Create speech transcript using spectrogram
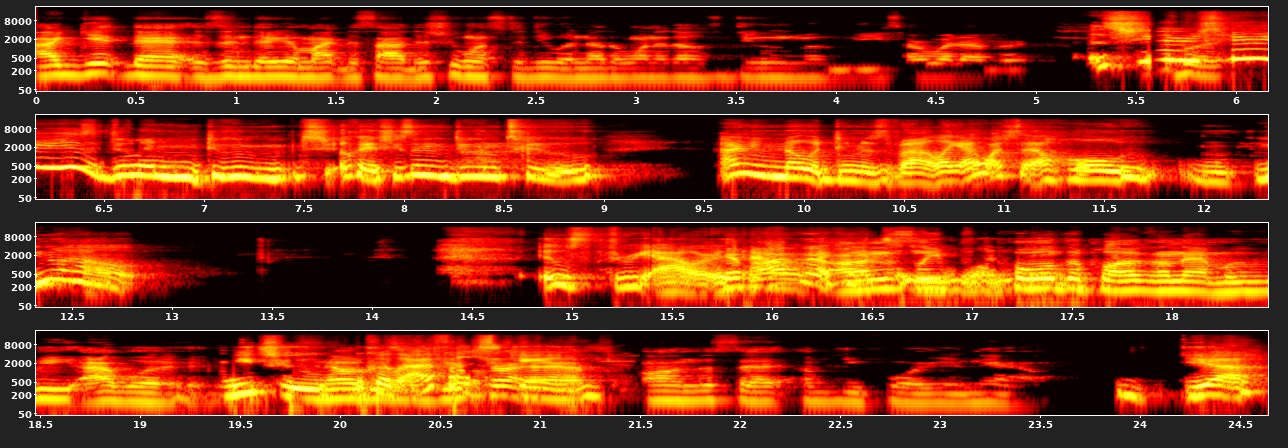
I get that Zendaya might decide that she wants to do another one of those Dune movies or whatever. She, But- she is doing Dune. she- okay, she's in Dune 2. I don't even know what Dune is about. Like, I watched that whole. You know how. It was three hours. If and I could can't honestly pull thing. the plug on that movie, I would. Me too, I would be because like, I "Get felt scammed. on the set of Euphoria now. Yeah,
